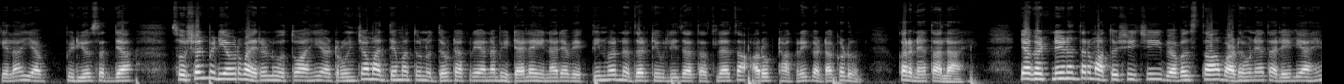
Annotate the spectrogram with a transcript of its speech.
केला. या व्हिडिओ सध्या सोशल मीडियावर व्हायरल होतो आहे. या ड्रोनच्या माध्यमातून उद्धव ठाकरे यांना भेटायला येणाऱ्या व्यक्तींवर नजर ठेवली जात असल्याचा आरोप ठाकरे गटाकडून करण्यात आला आहे. या घटनेनंतर मातोश्रीची व्यवस्था वाढवण्यात आलेली आहे.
